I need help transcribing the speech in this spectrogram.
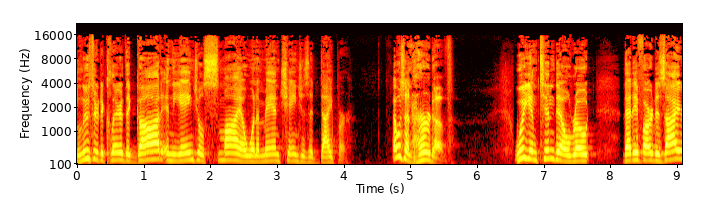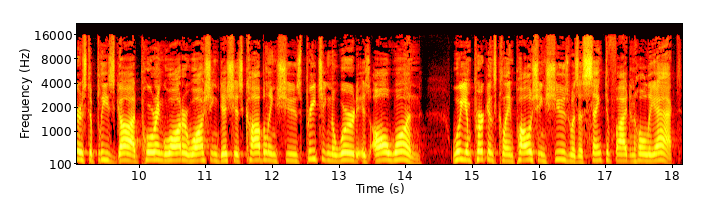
Luther declared that God and the angels smile when a man changes a diaper. That was unheard of. William Tyndale wrote, that if our desire is to please God, pouring water, washing dishes, cobbling shoes, preaching the word is all one. William Perkins claimed polishing shoes was a sanctified and holy act.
